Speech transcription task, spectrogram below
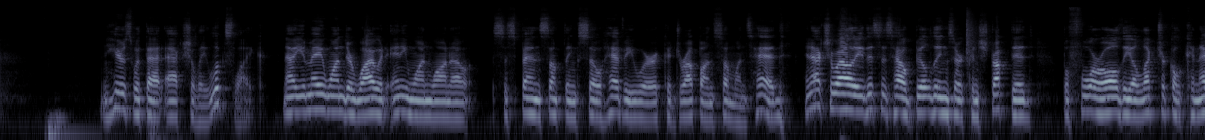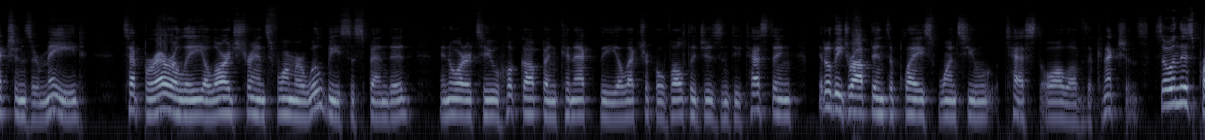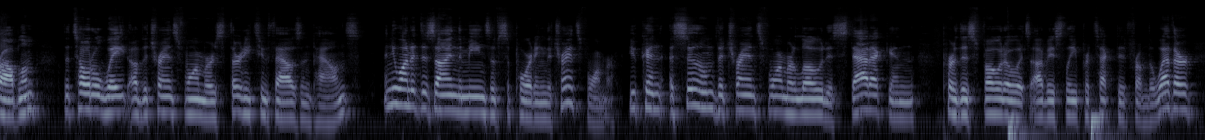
And here's what that actually looks like. Now you may wonder why would anyone want to suspend something so heavy where it could drop on someone's head. In actuality, this is how buildings are constructed before all the electrical connections are made. Temporarily, a large transformer will be suspended in order to hook up and connect the electrical voltages and do testing. It'll be dropped into place once you test all of the connections. So in this problem, the total weight of the transformer is 32,000 pounds and you want to design the means of supporting the transformer. You can assume the transformer load is static and per this photo it's obviously protected from the weather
